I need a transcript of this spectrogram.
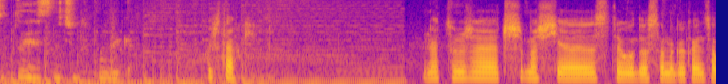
Co to jest? Na czym to polega? Huśtawki. Na tym, że trzymasz się z tyłu do samego końca.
